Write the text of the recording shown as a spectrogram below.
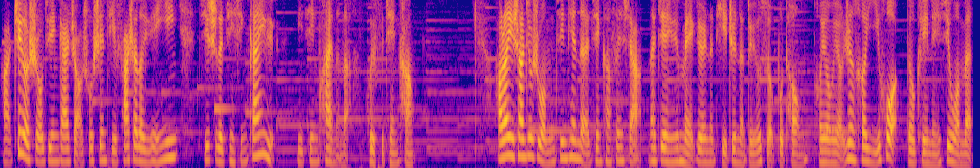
啊。这个时候就应该找出身体发烧的原因，及时的进行干预，以尽快的呢恢复健康。好了，以上就是我们今天的健康分享。那鉴于每个人的体质呢都有所不同，朋友们有任何疑惑都可以联系我们。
